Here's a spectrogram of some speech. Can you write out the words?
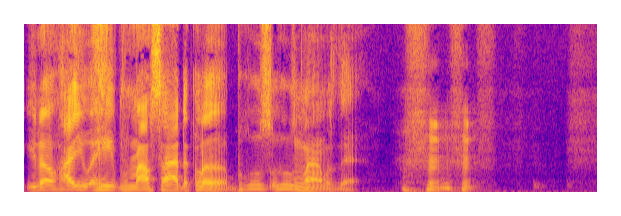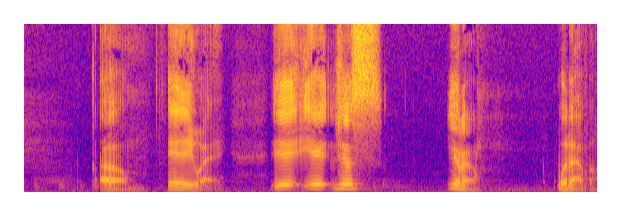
you know how you hate from outside the club. Whose whose line was that? um. Anyway, it, it just you know whatever.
